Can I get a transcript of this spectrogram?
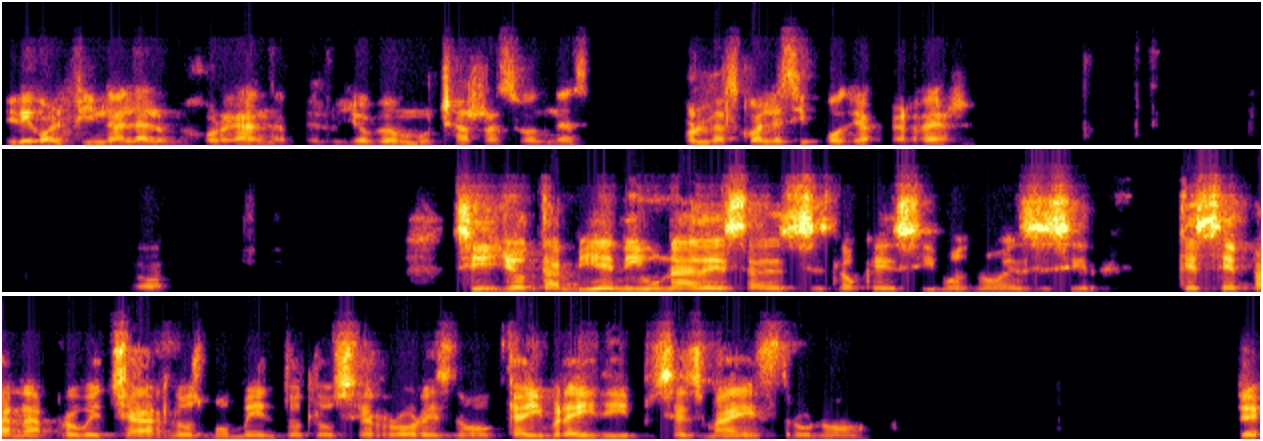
y digo, al final a lo mejor gana, pero yo veo muchas razones por las cuales sí podría perder. ¿No? Sí, yo también, y una de esas es lo que decimos, ¿no? Es decir, que sepan aprovechar los momentos, los errores, ¿no? Que ahí Brady pues, es maestro, ¿no? Sí.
